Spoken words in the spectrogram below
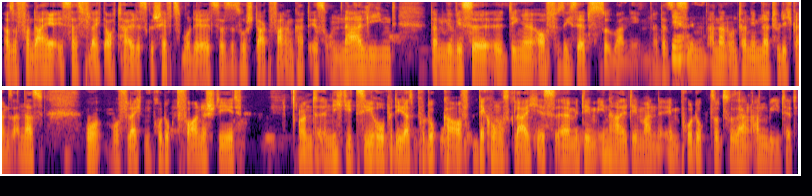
Also von daher ist das vielleicht auch Teil des Geschäftsmodells, dass es so stark verankert ist und naheliegend, dann gewisse äh, Dinge auch für sich selbst zu übernehmen. Ne? Das ja. ist in anderen Unternehmen natürlich ganz anders, wo, wo vielleicht ein Produkt vorne steht, und äh, nicht die Zielgruppe, die das Produkt kauft, deckungsgleich ist äh, mit dem Inhalt, den man im Produkt sozusagen anbietet.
